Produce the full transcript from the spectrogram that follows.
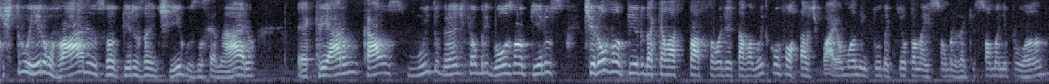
destruíram vários vampiros antigos no cenário, é, criaram um caos muito grande que obrigou os vampiros, tirou o vampiro daquela situação onde ele estava muito confortável, tipo, ah, eu mando em tudo aqui, eu tô nas sombras aqui só manipulando,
